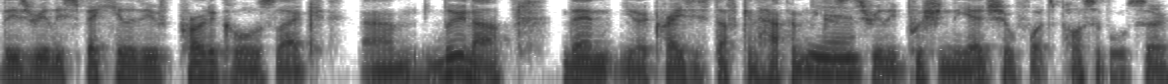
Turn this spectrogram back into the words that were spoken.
these really speculative protocols like um, Luna, then you know crazy stuff can happen because yeah. it's really pushing the edge of what's possible. So,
